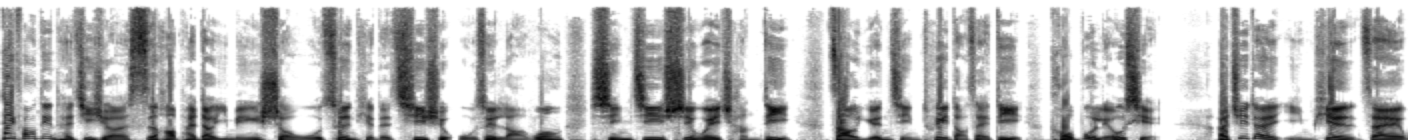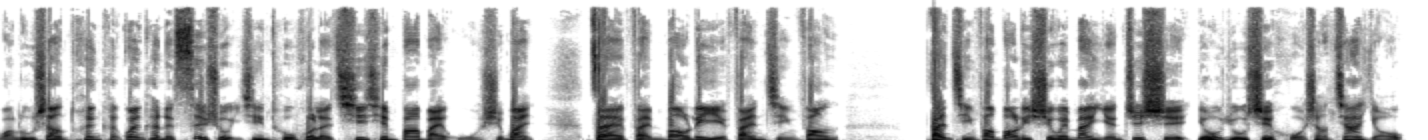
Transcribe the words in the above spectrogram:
地方电台记者四号拍到一名手无寸铁的七十五岁老翁行击示威场地，遭远警推倒在地，头部流血。而这段影片在网络上观看观看的次数已经突破了七千八百五十万，在反暴力、反警方。反警方暴力示威蔓延之时，犹如是火上加油。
